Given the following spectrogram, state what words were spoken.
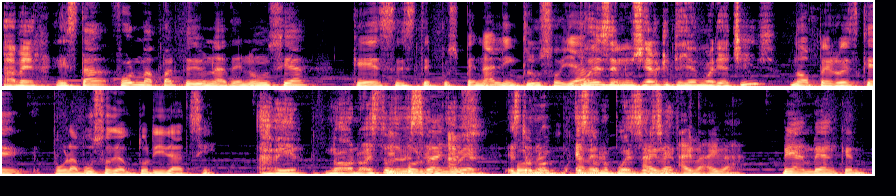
A ver, Está, forma parte de una denuncia que es este, pues, penal incluso ya. ¿puedes denunciar que te llevan mariachis? No, pero es que por abuso de autoridad sí. A ver, no, no, esto Sí, debe por ser. daños. a ver, esto, no, daños. A esto ver, no puede ser Ahí va, ahí va, ahí va. Vean, vean que no.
